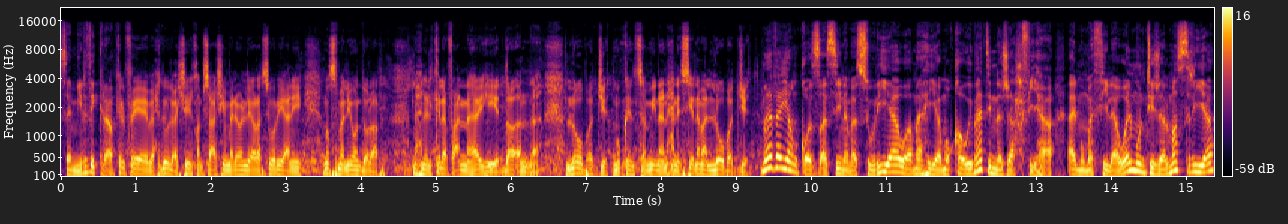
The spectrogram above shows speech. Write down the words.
سمير ذكرى. كلفة بحدود 20 25 مليون ليرة سوري يعني نص مليون دولار. نحن الكلف عنا هاي هي low budget ممكن تسمينا نحن السينما ال low budget ماذا ينقذ السينما السورية وما هي مقومات النجاح فيها؟ الممثلة والمنتجة المصرية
